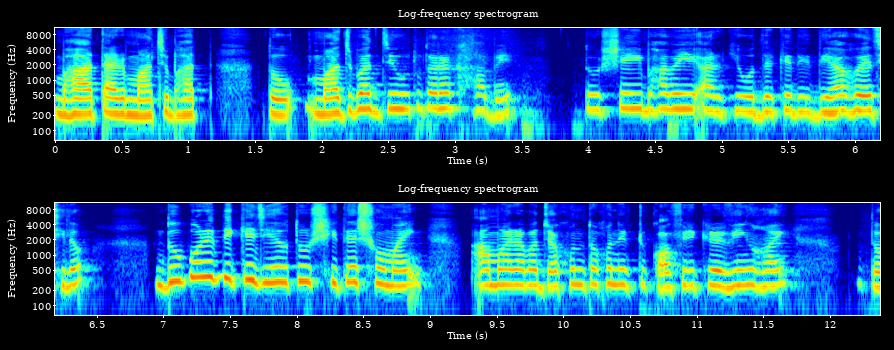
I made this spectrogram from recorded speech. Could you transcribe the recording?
ভাত আর মাছ ভাত। তো মাছ ভাত যেহেতু তারা খাবে, তো সেইভাবেই আর কি ওদেরকে দেওয়া হয়েছিল। দুপুরের দিকে যেহেতু শীতের সময়, আমার আবার যখন তখন একটু কফির ক্রেভিং হয়, তো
